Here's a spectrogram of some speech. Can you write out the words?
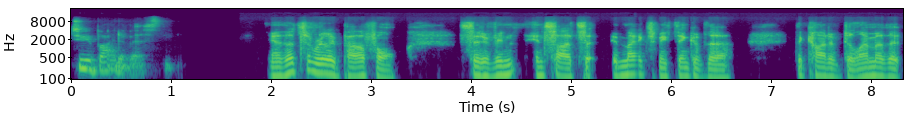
to biodiversity. Yeah, that's a really powerful set of in, insights. It makes me think of the the kind of dilemma that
